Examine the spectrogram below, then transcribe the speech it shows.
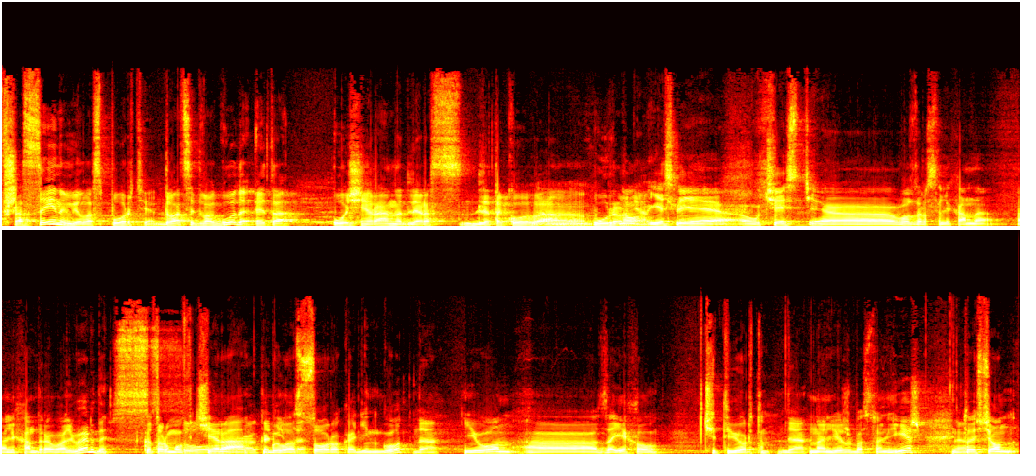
в шоссейном велоспорте 22 года это очень рано для, рас- для такого э, уровня. Ну, если учесть э, возраст Алехандро, Алехандро Вальверде, которому 41, вчера было да? 41 год, Да. и он э, заехал четвертым Да. на Льеж-Бастон-Льеж. Да. То есть он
